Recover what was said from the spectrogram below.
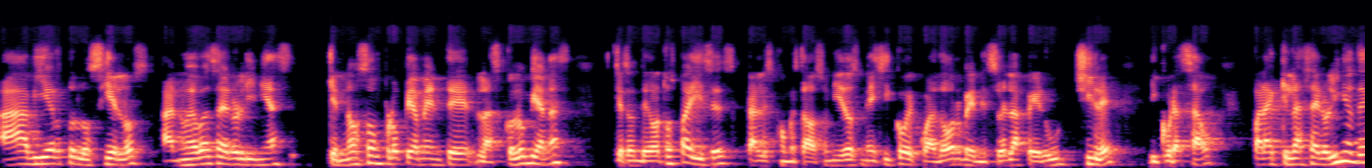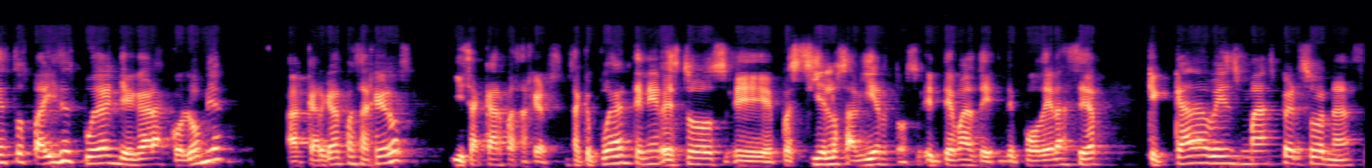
ha abierto los cielos a nuevas aerolíneas que no son propiamente las colombianas, que son de otros países, tales como Estados Unidos, México, Ecuador, Venezuela, Perú, Chile y Curazao, para que las aerolíneas de estos países puedan llegar a Colombia a cargar pasajeros y sacar pasajeros. O sea, que puedan tener estos eh, pues, cielos abiertos en temas de, de, poder hacer que cada vez más personas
